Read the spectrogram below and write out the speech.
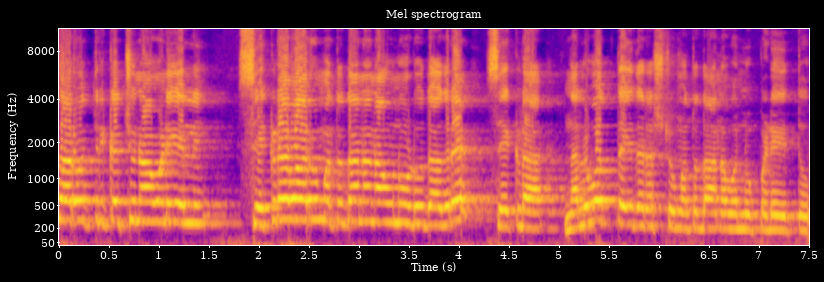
ಸಾರ್ವತ್ರಿಕ ಚುನಾವಣೆಯಲ್ಲಿ ಶೇಕಡಾವಾರು ಮತದಾನ ನಾವು ನೋಡುವುದಾದರೆ ಶೇಕಡ ನಲವತ್ತೈದರಷ್ಟು ಮತದಾನವನ್ನು ಪಡೆಯಿತು.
